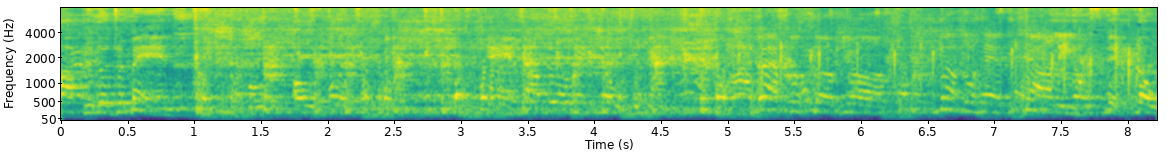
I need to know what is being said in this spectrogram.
No debate. That's what's up, y'all. Knuckleheads Cali. No stick, no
